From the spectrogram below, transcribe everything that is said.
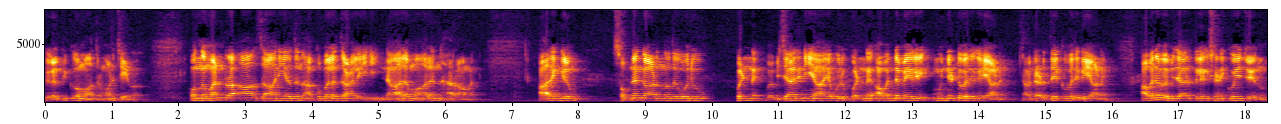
കേൾപ്പിക്കുക മാത്രമാണ് ചെയ്യുന്നത്. ഒന്ന് മൻ റഅ സാനിയതൻ അക്ബലത്ത് അലൈഹി നാല മാലൻ ഹറാമൻ. ആരെങ്കിലും സ്വപ്നം കാണുന്നത് ഒരു പെണ്ണ് വ്യഭിചാരിണിയായ ഒരു പെണ്ണ് അവന്റെ മേലിൽ മുന്നിട്ട് വരികയാണ് അവന്റെ അടുത്തേക്ക് വരികയാണ് അവനെ വ്യഭിചാരത്തിലേക്ക് ക്ഷണിക്കുകയും ചെയ്യുന്നു.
